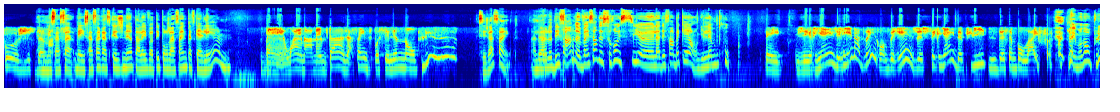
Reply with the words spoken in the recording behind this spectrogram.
pas, justement. Mais ça sert, ben, ça sert à ce que Ginette allait voter pour Jacinthe parce qu'elle aime. Ben ouais, mais en même temps, Jacinthe, c'est pas Céline non plus. C'est Jacinthe. Elle a, des fans. Vincent Dessureau ici euh, la défend bec et ongle. Il l'aime beaucoup. Ben j'ai rien, j'ai rien à dire, on dirait. Je, sais rien depuis The Simple Life. ben, moi non plus.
